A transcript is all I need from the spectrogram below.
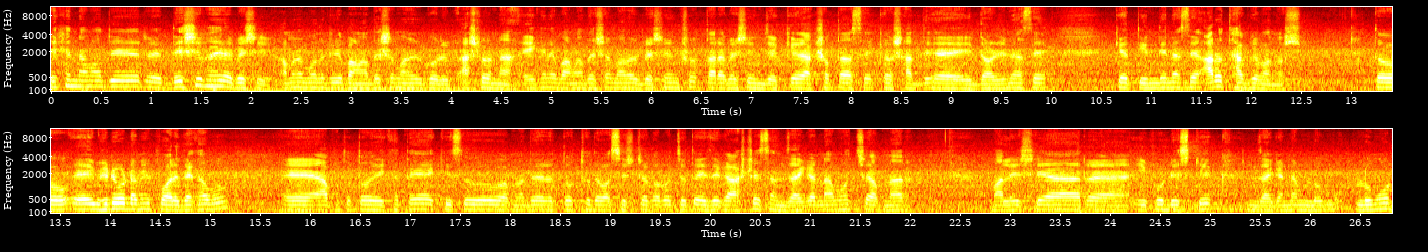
এখানে আমাদের দেশি ভাইরা বেশি। আমরা মনে করি বাংলাদেশের মানুষ গরিব। আসলে না, এখানে বাংলাদেশের মানুষ বেশি অংশ, তারা বেশি যে কেউ এক সপ্তাহ আছে, কেউ সাত দিন এই দশ দিন আছে, কেউ তিন দিন আছে, আরও থাকবে মানুষ। তো এই ভিডিওটা আমি পরে দেখাবো। আপাতত এখানে কিছু আপনাদের তথ্য দেওয়ার চেষ্টা করব। যেহেতু এই জায়গায় আসতেছেন, জায়গার নাম হচ্ছে আপনার মালয়েশিয়ার ইপো ডিস্ট্রিক্ট। জায়গার নাম লুমু- লুমুট।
